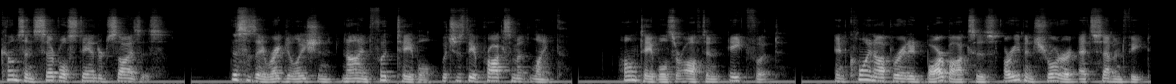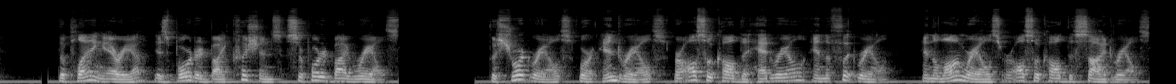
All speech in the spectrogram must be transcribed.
comes in several standard sizes. This is a regulation 9 foot table, which is the approximate length. Home tables are often 8 foot, and coin operated bar boxes are even shorter at 7 feet. The playing area is bordered by cushions supported by rails. The short rails, or end rails, are also called the head rail and the foot rail, and the long rails are also called the side rails.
